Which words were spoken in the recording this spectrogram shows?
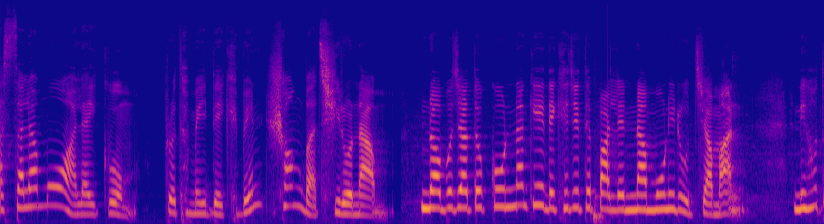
আসসালামু আলাইকুম। প্রথমেই দেখবেন সংবাদ শিরোনাম। নবজাতক কন্যাকে দেখে যেতে পারলেন না মনিরুজ্জামান। নিহত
